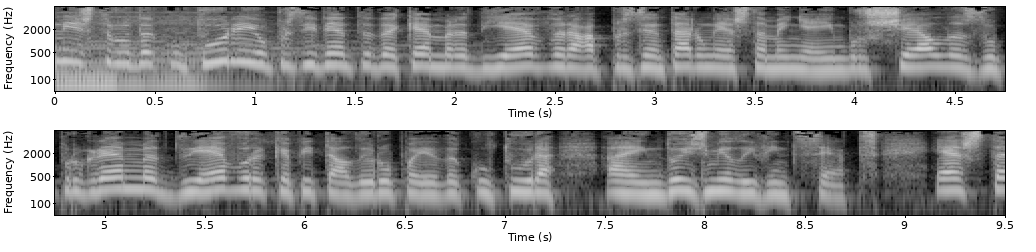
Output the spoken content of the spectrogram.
Ministro da Cultura e o Presidente da Câmara de Évora apresentaram esta manhã em Bruxelas o programa de Évora Capital Europeia da Cultura em 2027. Esta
